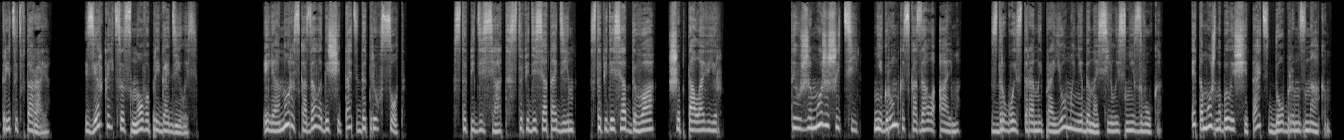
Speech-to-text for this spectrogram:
32. Зеркальце снова пригодилось. Элеонора сказала досчитать до трехсот. «Сто пятьдесят, сто пятьдесят один, сто пятьдесят два», — шептал Авир. «Ты уже можешь идти?» — негромко сказала Альма. С другой стороны проема не доносилось ни звука. Это можно было считать добрым знаком.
